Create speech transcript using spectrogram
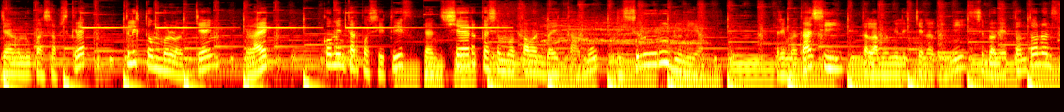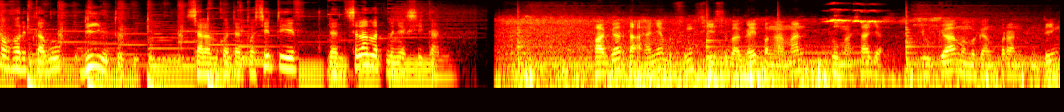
Jangan lupa subscribe, klik tombol lonceng, like, komentar positif, dan share ke semua kawan baik kamu di seluruh dunia. Terima kasih telah memilih channel ini sebagai tontonan favorit kamu di Youtube Salam konten positif dan selamat menyaksikan. Pagar tak hanya berfungsi sebagai pengaman rumah saja, juga memegang peran penting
